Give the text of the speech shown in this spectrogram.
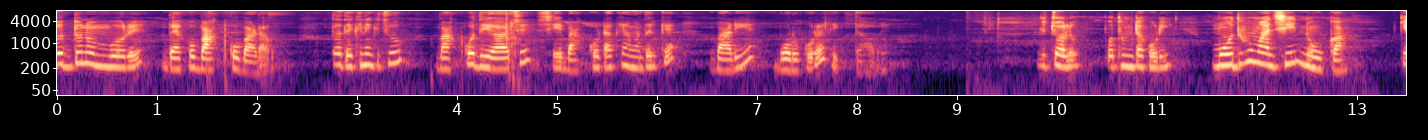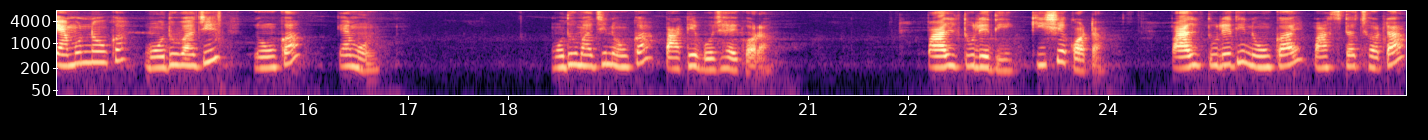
চোদ্দ নম্বরে দেখো বাক্য বাড়াও। তো এখানে কিছু বাক্য দেওয়া আছে, সেই বাক্যটাকে আমাদেরকে বাড়িয়ে বড় করে লিখতে হবে। চলো প্রথমটা করি। মধুমাঝি নৌকা। কেমন নৌকা? মধুমাঝির নৌকা কেমন? মধুমাঝি নৌকা পাটে বোঝাই করা। পাল তুলে দিই কিসে কটা? পাল তুলে দিই নৌকায় পাঁচটা, ছটা,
